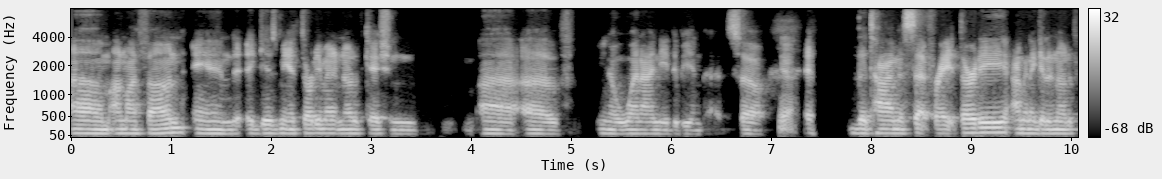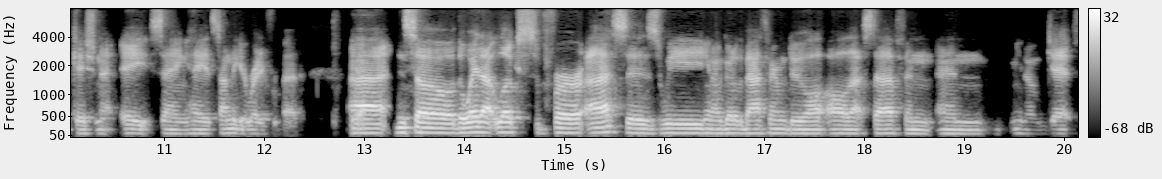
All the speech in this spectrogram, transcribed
um, on my phone, and it gives me a 30 minute notification uh, of you know when I need to be in bed. So yeah. if the time is set for 8:30, I'm going to get a notification at 8 saying, "Hey, it's time to get ready for bed." Yeah. Uh, and so the way that looks for us is we, you know, go to the bathroom, do all, all that stuff, and and you know get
